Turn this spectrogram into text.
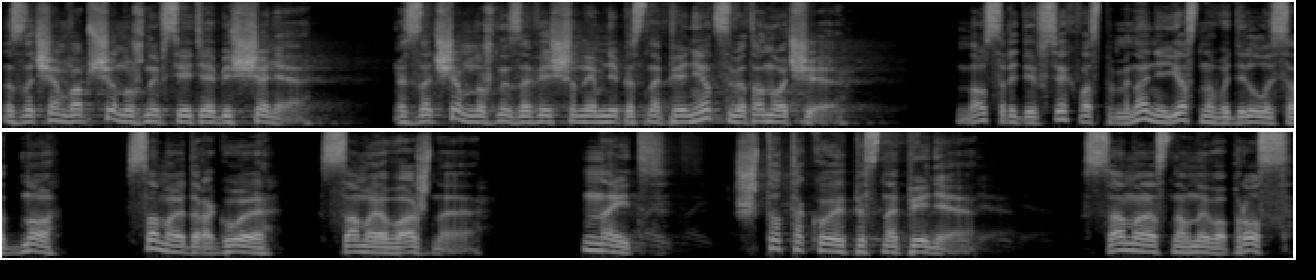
Зачем вообще нужны все эти обещания? Зачем нужны завещанные мне песнопения цвета ночи? Но среди всех воспоминаний ясно выделилось одно, самое дорогое, самое важное. Нейт, что такое песнопение? Самый основной вопрос,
